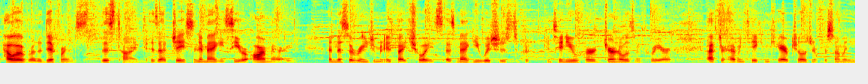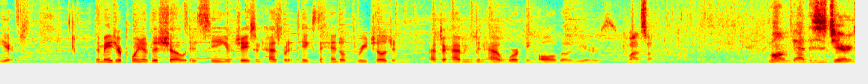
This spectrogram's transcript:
However, the difference, this time, is that Jason and Maggie Sear are married, and this arrangement is by choice, as Maggie wishes to continue her journalism career after having taken care of children for so many years. The major point of this show is seeing if Jason has what it takes to handle three children after having been out working all of those years. Come on, son. Mom, Dad, this is Jerry.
